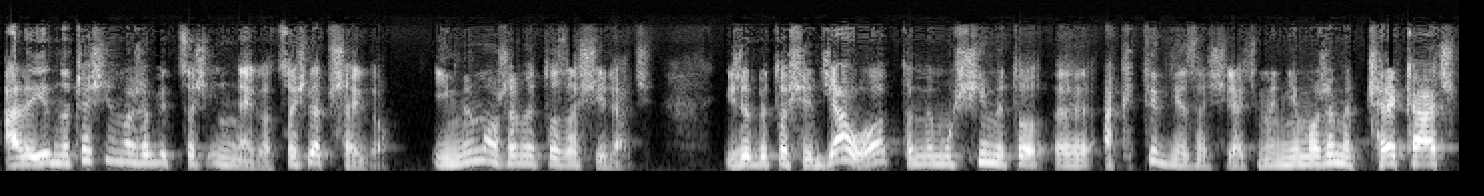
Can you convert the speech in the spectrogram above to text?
Ale jednocześnie może być coś innego, coś lepszego i my możemy to zasilać. I żeby to się działo, to my musimy to e, aktywnie zasilać. My nie możemy czekać,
